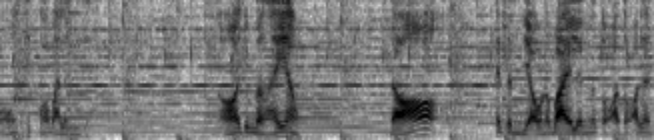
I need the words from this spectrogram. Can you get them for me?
Ổ thấy khó ba lưng kìa đó, chúng ta thấy không? Đó cái tinh dầu nó bay lên nó tỏa tỏa lên.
